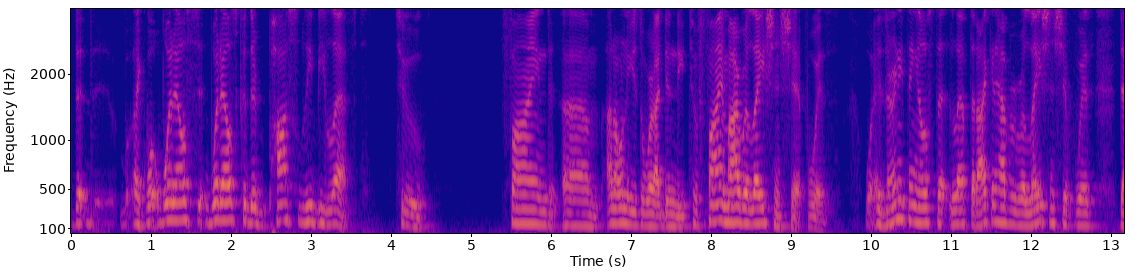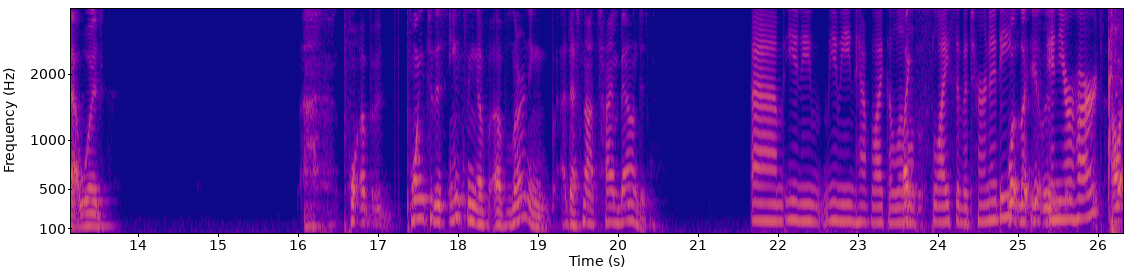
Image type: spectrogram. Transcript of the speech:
the, the- like what what else what else could there possibly be left to find? Um, I don't want to use the word identity to find my relationship with. What, is there anything else that left that I could have a relationship with that would uh, po- point to this inkling of, of learning that's not time bounded? Um, you need you mean have like a little Like- slice of eternity What, like, it- in your heart? I all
